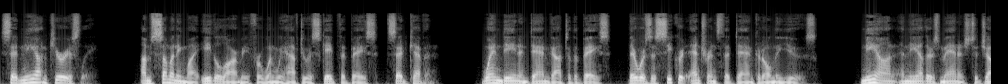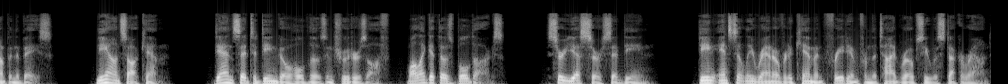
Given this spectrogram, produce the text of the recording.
said Neon curiously. I'm summoning my eagle army for when we have to escape the base, said Kevin. When Dean and Dan got to the base, there was a secret entrance that Dan could only use. Neon and the others managed to jump in the base. Neon saw Kim. Dan said to Dean, Go hold those intruders off, while I get those bulldogs. Sir, yes, sir, said Dean. Dean instantly ran over to Kim and freed him from the tied ropes he was stuck around.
